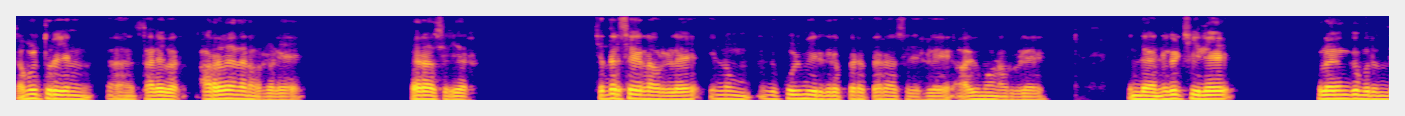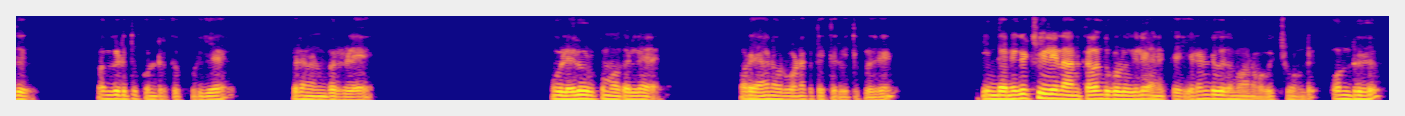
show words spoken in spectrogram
தமிழ்துறையின் தலைவர் அரவேந்தன் அவர்களே பேராசிரியர் சந்திரசேகரன் அவர்களே இன்னும் இந்த குழுமி இருக்கிற பிற பேராசிரியர்களே ஆய்வுமானவர்களே இந்த நிகழ்ச்சியிலே உலகெங்கும் இருந்து பங்கெடுத்து கொண்டிருக்கக்கூடிய பிற நண்பர்களே உங்கள் எல்லோருக்கும் முதல்ல முறையான ஒரு வணக்கத்தை தெரிவித்துக் கொள்கிறேன். இந்த நிகழ்ச்சியிலே நான் கலந்து கொள்வதிலே எனக்கு இரண்டு விதமான மகிழ்ச்சி உண்டு. ஒன்று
